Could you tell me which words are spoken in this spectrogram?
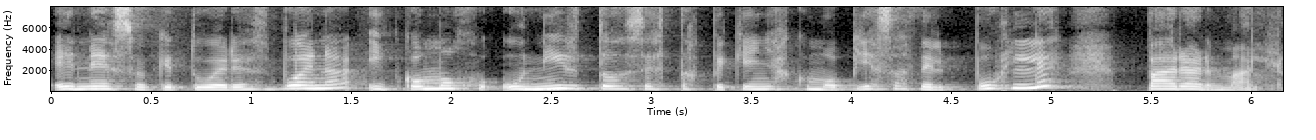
en eso que tú eres buena y cómo unir todas estas pequeñas como piezas del puzzle para armarlo.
